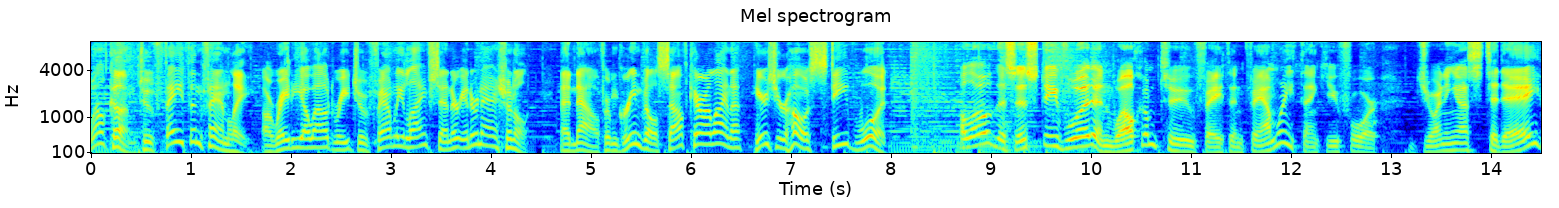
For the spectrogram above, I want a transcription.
Welcome to Faith and Family, a radio outreach of Family Life Center International. And now from Greenville, South Carolina, here's your host, Steve Wood. Hello, this is Steve Wood, and welcome to Faith and Family. Thank you for joining us today.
